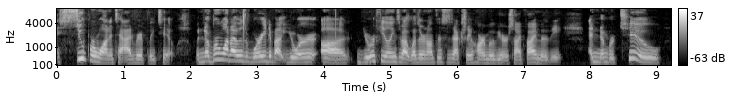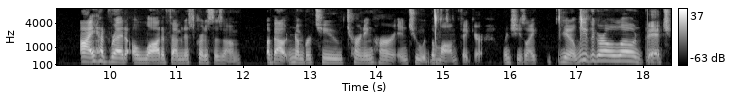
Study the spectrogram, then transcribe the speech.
I super wanted to add Ripley too. But number one, I was worried about your uh your feelings about whether or not this is actually a horror movie or a sci-fi movie. And number two, I have read a lot of feminist criticism about number two turning her into the mom figure when she's like, you know, leave the girl alone, bitch.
